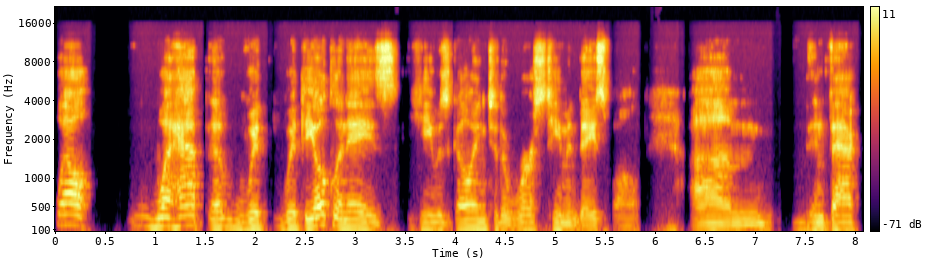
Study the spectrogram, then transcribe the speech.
well what happened uh, with with the Oakland A's, he was going to the worst team in baseball. Um, in fact,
